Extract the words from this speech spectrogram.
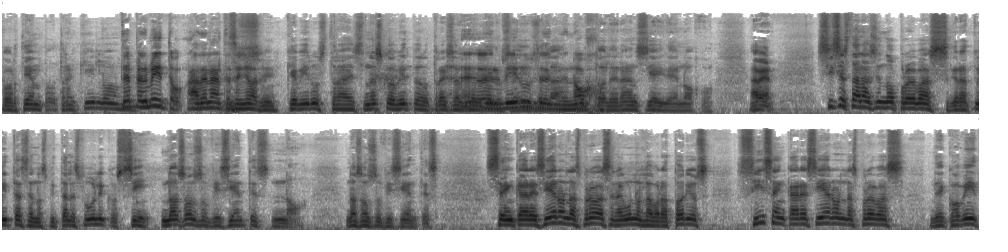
por, tiempo. Tranquilo. Te permito. Adelante, señor. ¿Qué virus traes? No es COVID, pero traes algún el virus, de, enojo. Tolerancia y de enojo. A ver, si se están haciendo pruebas gratuitas en hospitales públicos? Sí. ¿No son suficientes? No. No son suficientes. ¿Se encarecieron las pruebas en algunos laboratorios? Sí se encarecieron las pruebas de COVID.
